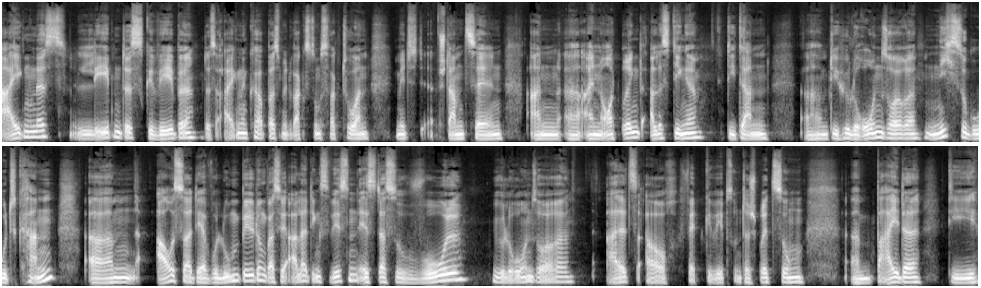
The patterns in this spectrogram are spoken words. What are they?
eigenes lebendes Gewebe des eigenen Körpers mit Wachstumsfaktoren, mit Stammzellen an äh, einen Ort bringt. Alles Dinge, die dann ähm, die Hyaluronsäure nicht so gut kann. Ähm, außer der Volumenbildung. Was wir allerdings wissen, ist, dass sowohl Hyaluronsäure als auch Fettgewebsunterspritzung ähm, beide die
